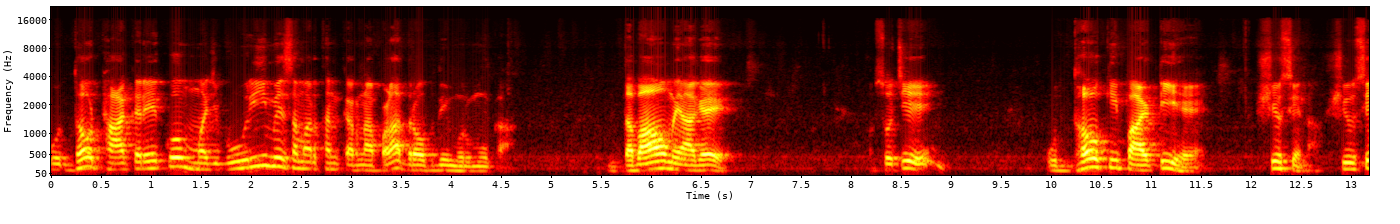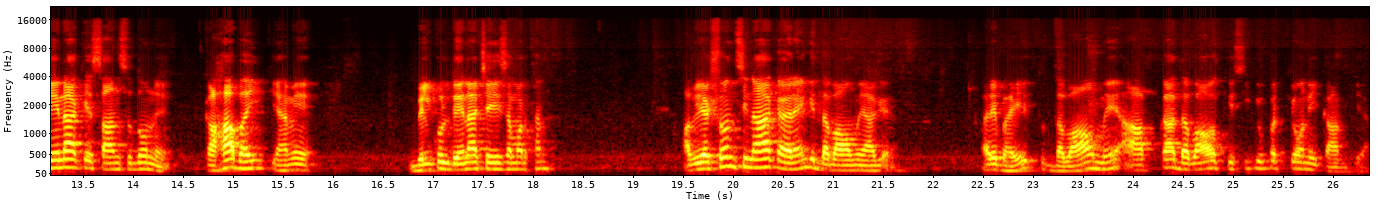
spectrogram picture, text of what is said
उद्धव ठाकरे को मजबूरी में समर्थन करना पड़ा द्रौपदी मुर्मू का। दबाव में आ गए। सोचिए, उद्धव की पार्टी है शिवसेना। शिवसेना के सांसदों ने कहा भाई कि हमें बिल्कुल देना चाहिए समर्थन। अब यशवंत सिन्हा कह रहे हैं कि दबाव में आ गए। अरे भाई तो दबाव में आपका दबाव किसी के ऊपर क्यों नहीं काम किया?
